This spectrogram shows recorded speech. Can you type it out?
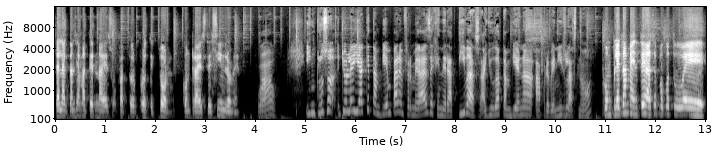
la lactancia materna es un factor protector contra este síndrome. Wow. Incluso yo leía que también para enfermedades degenerativas ayuda también a, prevenirlas, ¿no? Completamente. Hace poco tuve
